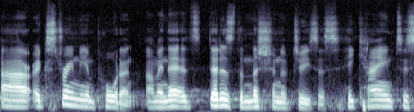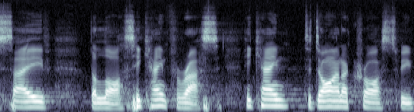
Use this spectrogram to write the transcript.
are extremely important. I mean, that is, that is the mission of Jesus. He came to save the lost, He came for us. He came to die on a cross, to be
